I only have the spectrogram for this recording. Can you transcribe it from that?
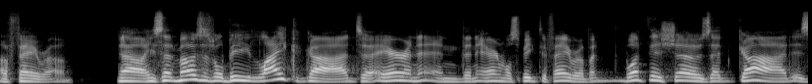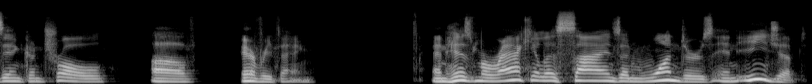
of Pharaoh. Now, he said Moses will be like God to Aaron, and then Aaron will speak to Pharaoh. But what this shows that God is in control of everything. And his miraculous signs and wonders in Egypt,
